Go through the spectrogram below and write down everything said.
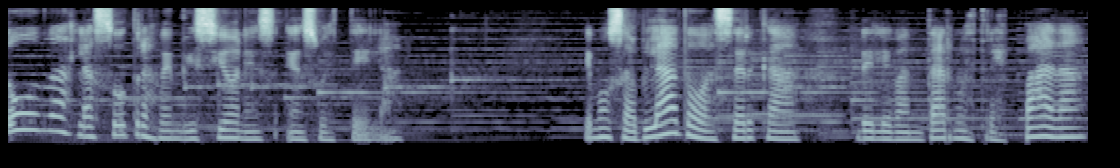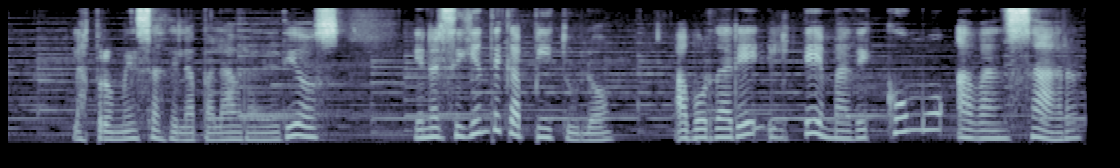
todas las otras bendiciones en su estela. Hemos hablado acerca de levantar nuestra espada, las promesas de la palabra de Dios, y en el siguiente capítulo abordaré el tema de cómo avanzar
